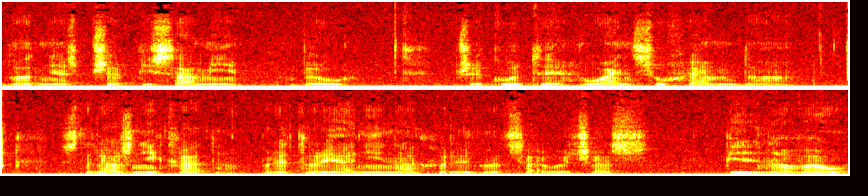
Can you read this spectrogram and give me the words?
zgodnie z przepisami był przykuty łańcuchem do strażnika, do pretorianina, który go cały czas pilnował.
